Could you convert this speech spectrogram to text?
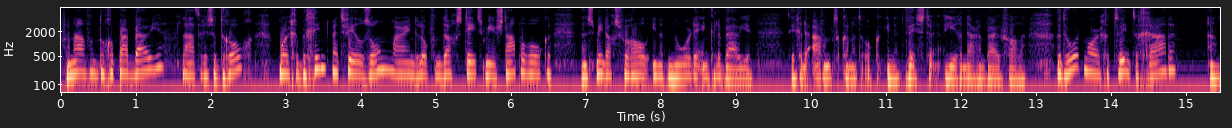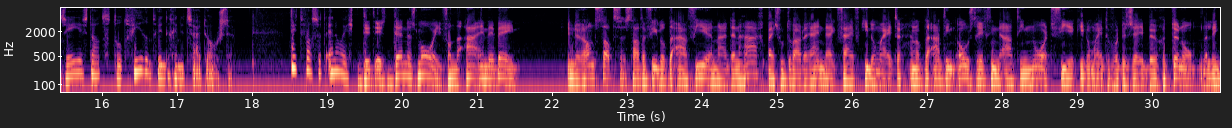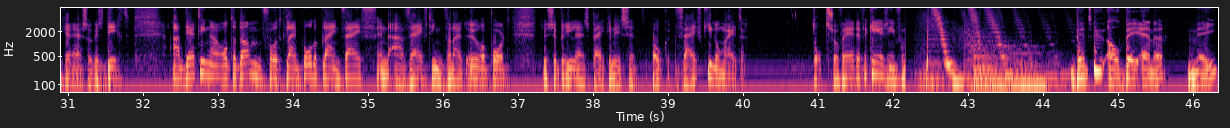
Vanavond nog een paar buien, later is het droog. Morgen begint met veel zon, maar in de loop van de dag steeds meer stapelwolken. En smiddags vooral in het noorden enkele buien. Tegen de avond kan het ook in het westen hier en daar een bui vallen. Het wordt morgen 20 graden, aan zee tot 24 in het zuidoosten. Dit was het NOS. Dit is Dennis Mooi van de ANWB. In de Randstad staat er file op de A4 naar Den Haag bij Zoeterwoude Rijndijk 5 kilometer. En op de A10 Oost richting de A10 Noord 4 kilometer voor de Zeeburgertunnel. De linkerrijstok is dicht. A13 naar Rotterdam voor het Kleinpolderplein 5 en de A15 vanuit Europoort tussen Brielen en Spijkenisse ook 5 kilometer. Tot zover de verkeersinformatie. Bent u al BN'er? Nee?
